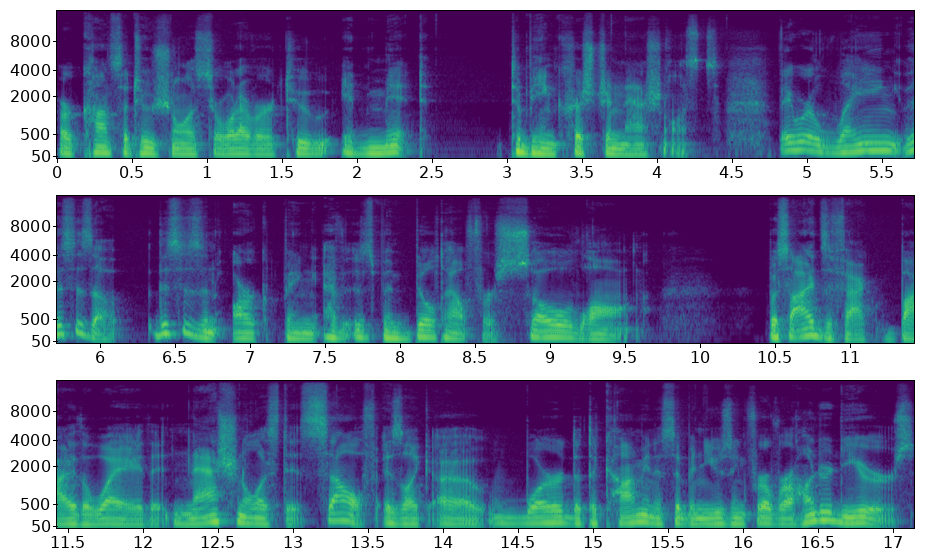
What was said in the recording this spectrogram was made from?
or constitutionalists or whatever, to admit to being Christian nationalists. They were laying. This is a this is an arc being it's been built out for so long Besides the fact, by the way, that nationalist itself is like a word that the communists have been using for over 100 years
